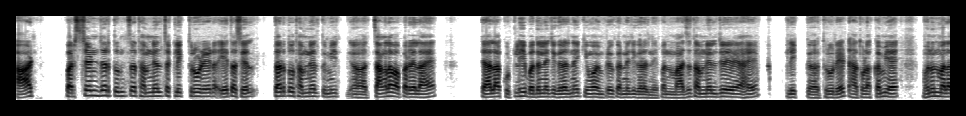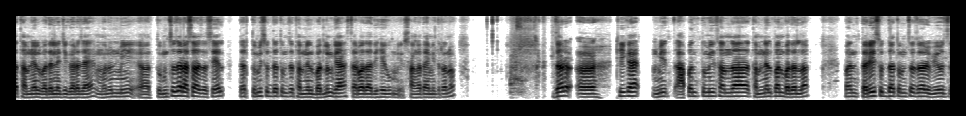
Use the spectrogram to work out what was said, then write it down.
आठ पर्सेंट जर तुमचं थंबनेलचं क्लिक थ्रू रेट येत असेल तर तो थंबनेल तुम्ही चांगला वापरलेला आहे. त्याला कुठलीही बदलण्याची गरज नाही किंवा इम्प्रूव्ह करण्याची गरज नाही. पण माझं थंबनेल जे आहे क्लिक थ्रू रेट हा थोडा कमी आहे. म्हणून मला थंबनेल बदलण्याची गरज आहे. म्हणून मी तुमचं जर असं असेल तर तुम्हीसुद्धा तुमचं थंबनेल बदलून घ्या. सर्वात आधी हे मी सांगत आहे मित्रांनो. जर ठीक आहे मी आपण तुम्ही समजा थंबनेल पण बदललं पण तरीसुद्धा तुमचं जर व्ह्यूज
